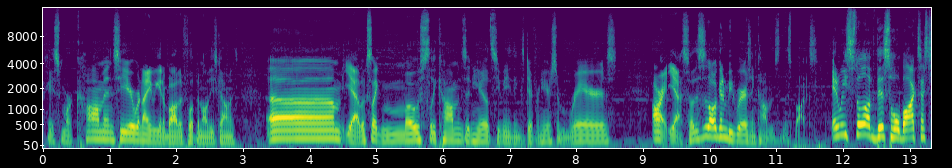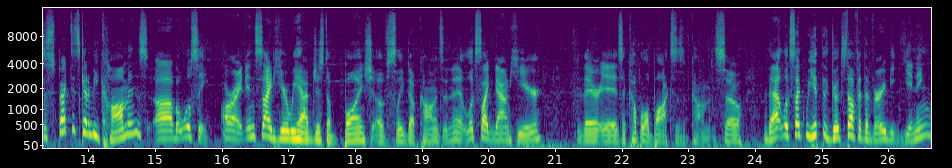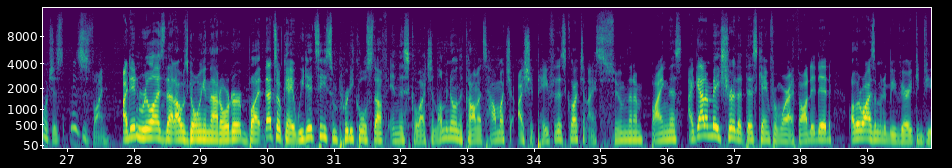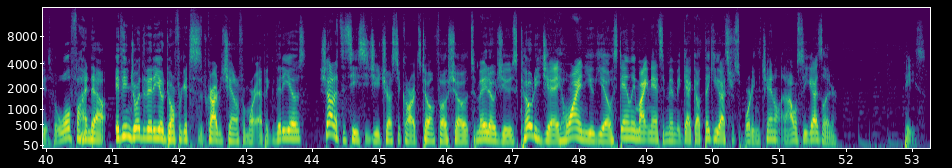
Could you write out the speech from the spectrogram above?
Okay, some more commons here. We're not even going to bother flipping all these commons. Um, yeah, looks like mostly commons in here. Let's see if anything's different here. Some rares. All right, yeah, so this is all going to be rares and commons in this box. And we still have this whole box. I suspect it's going to be commons, uh, but we'll see. All right, inside here we have just a bunch of sleeved up commons. And then it looks like down here there is a couple of boxes of commons. So that looks like we hit the good stuff at the very beginning, which is, this is fine. I didn't realize that I was going in that order, but that's okay. We did see some pretty cool stuff in this collection. Let me know in the comments how much I should pay for this collection. I assume that I'm buying this. I got to make sure that this came from where I thought it did. Otherwise, I'm going to be very confused, but we'll find out. If you enjoyed the video, don't forget to subscribe to the channel for more epic videos. Shout out to TCG, Trusted Cards, Toe and Fo Show, Tomato Juice, Cody J, Hawaiian Yu-Gi-Oh, Stanley, Mike Nance, and Mimic Gecko. Thank you guys for supporting the channel, and I will see you guys later. Peace.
